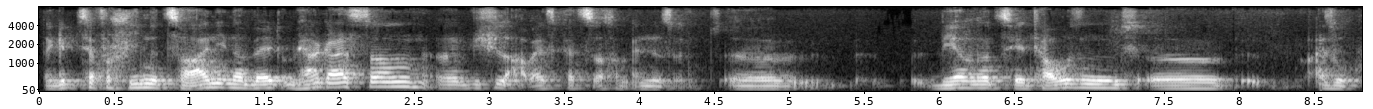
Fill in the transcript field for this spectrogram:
Da gibt es ja verschiedene Zahlen, die in der Welt umhergeistern, äh, wie viele Arbeitsplätze das am Ende sind. Mehrere Zehntausend, also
